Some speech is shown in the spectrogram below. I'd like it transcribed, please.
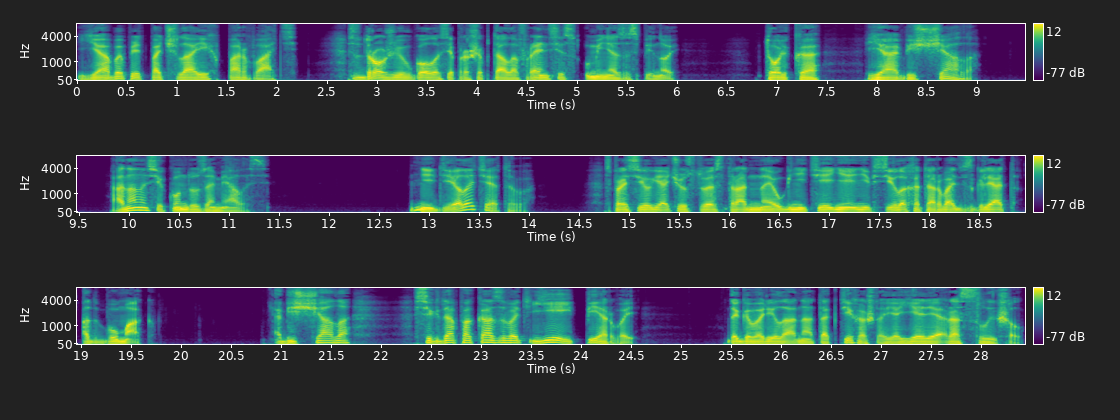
Я бы предпочла их порвать. С дрожью в голосе прошептала Фрэнсис у меня за спиной. Только я обещала. Она на секунду замялась. «Не делать этого?» — спросил я, чувствуя странное угнетение, не в силах оторвать взгляд от бумаг. «Обещала всегда показывать ей первой», — договорила она так тихо, что я еле расслышал.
